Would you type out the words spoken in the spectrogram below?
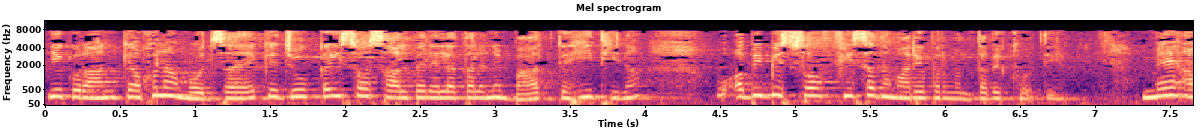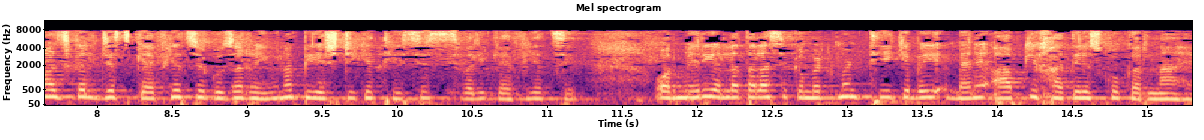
یہ قرآن کا کھلا معجزہ ہے کہ جو کئی سو سال پہلے اللہ تعالیٰ نے بات کہی تھی نا وہ ابھی بھی سو فیصد ہمارے اوپر منتبک ہوتی ہے۔ میں آج کل جس کیفیت سے گزر رہی ہوں نا پی ایچ ڈی کے تھیسس والی کیفیت سے اور میری اللہ تعالیٰ سے کمٹمنٹ تھی کہ بھائی میں نے آپ کی خاطر اس کو کرنا ہے۔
